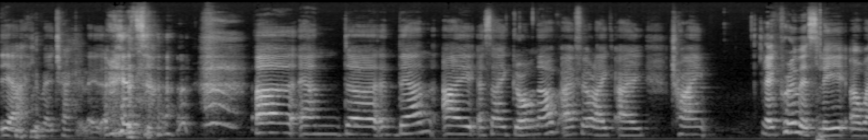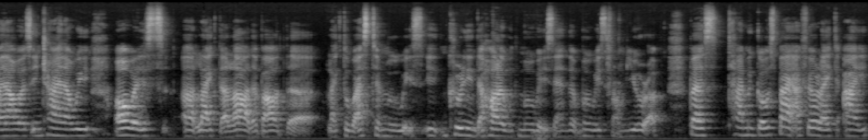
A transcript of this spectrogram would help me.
Yeah, you may check it later. Uh, and uh, and then I, as I grown up, I feel like I try. Like previously, uh, when I was in China, we always uh, liked a lot about the like the Western movies, including the Hollywood movies and the movies from Europe. But as time goes by, I feel like I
